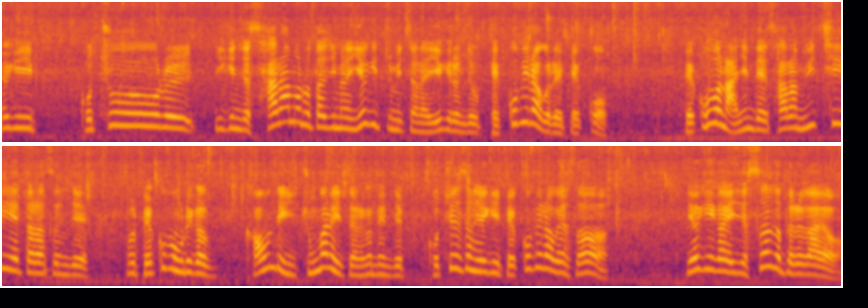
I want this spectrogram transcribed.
여기 고추를, 이게 이제 사람으로 따지면 여기쯤 있잖아요. 여기를 이제 배꼽이라고 그래요, 배꼽. 배꼽은 아닌데 사람 위치에 따라서 이제, 뭐 배꼽은 우리가 가운데 이 중간에 있잖아요. 근데 이제 고추에서는 여기 배꼽이라고 해서 여기가 이제 썩어 들어가요.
